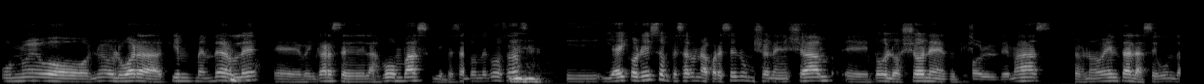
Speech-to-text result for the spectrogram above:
un nuevo, nuevo lugar a quien venderle, eh, vengarse de las bombas y empezar un montón de cosas. Ujú. Y, y ahí con eso empezaron a aparecer un Shonen Jump, eh, todos los Shonen, que son el demás, los 90, la segunda,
